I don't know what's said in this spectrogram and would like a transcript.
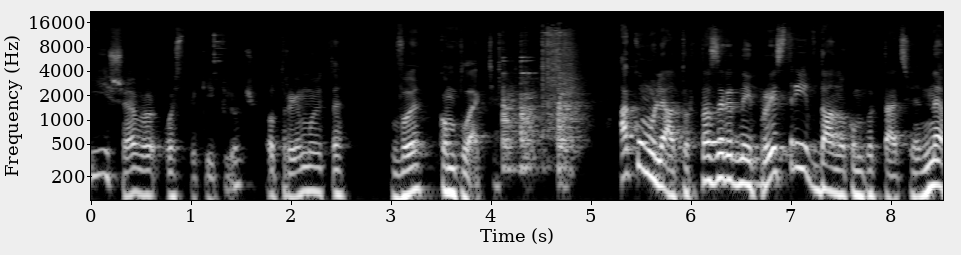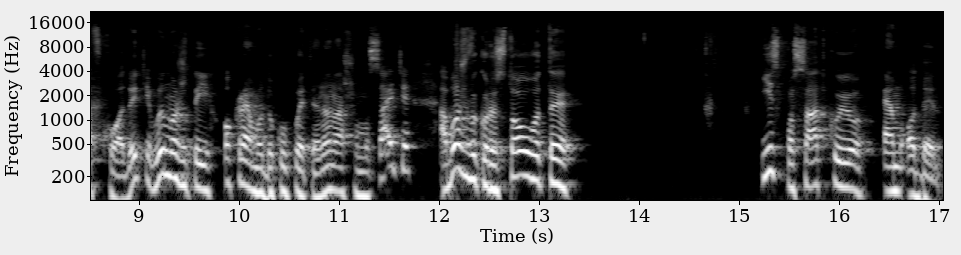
І, ще ви ось такий ключ отримуєте в комплекті. Акумулятор та зарядний пристрій в дану комплектацію не входить. Ви можете їх окремо докупити на нашому сайті, або ж використовувати із посадкою М1.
